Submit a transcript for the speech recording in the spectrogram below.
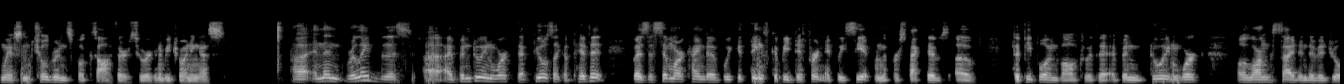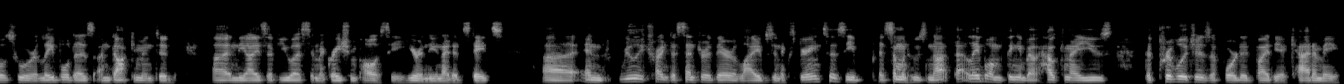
we have some children's books authors who are going to be joining us uh, and then related to this, uh, I've been doing work that feels like a pivot, but is a similar kind of we could things could be different if we see it from the perspectives of the people involved with it. I've been doing work alongside individuals who are labeled as undocumented uh, in the eyes of U.S. immigration policy here in the United States, uh, and really trying to center their lives and experiences. As someone who's not that label, I'm thinking about how can I use the privileges afforded by the academy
